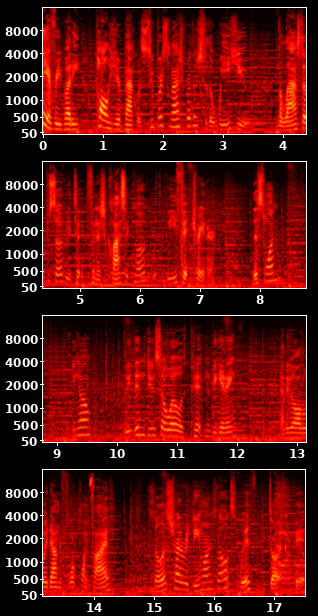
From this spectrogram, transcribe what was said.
Hey everybody, Paul here back with Super Smash Bros. for the Wii U. In the last episode, we finished Classic Mode with Wii Fit Trainer. This one, you know, we didn't do so well with Pit in the beginning. Had to go all the way down to 4.5. So let's try to redeem ourselves with Dark Pit.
